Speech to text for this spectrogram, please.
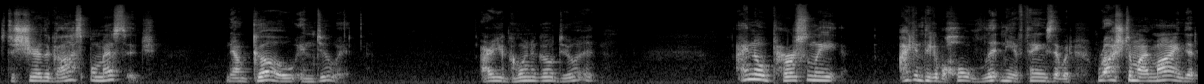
is to share the gospel message. Now go and do it. Are you going to go do it? I know personally, I can think of a whole litany of things that would rush to my mind that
